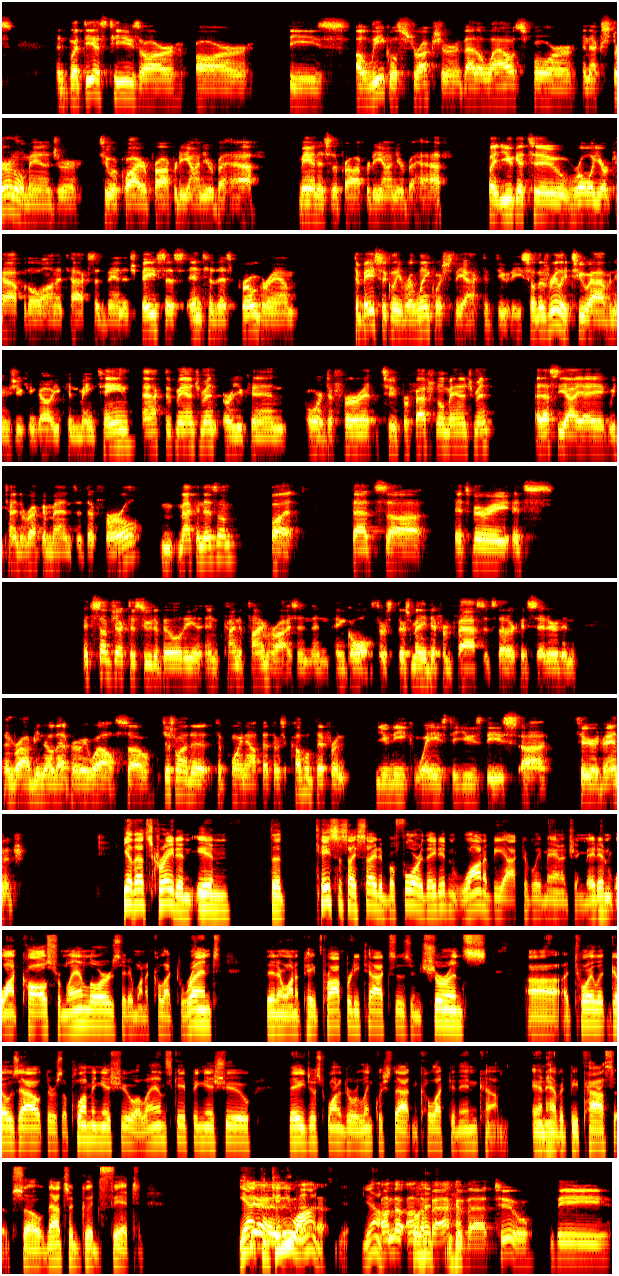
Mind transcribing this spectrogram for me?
And what DSTs are are these a legal structure that allows for an external manager to acquire property on your behalf, manage the property on your behalf, but you get to roll your capital on a tax advantage basis into this program to basically relinquish the active duty. So there's really two avenues you can go. You can maintain active management or you can or defer it to professional management. At SEIA, we tend to recommend a deferral mechanism, but that's uh, it's very it's it's subject to suitability and kind of time horizon and, and goals. There's there's many different facets that are considered and and Rob, you know that very well. So just wanted to, to point out that there's a couple different unique ways to use these uh, to your advantage. Yeah, that's great. And in the cases I cited before, they didn't want to be actively managing. They didn't want calls from landlords. They didn't want to collect rent. They didn't want to pay property taxes, insurance. Uh, a toilet goes out. There's a plumbing issue, a landscaping issue. They just wanted to relinquish that and collect an income and have it be passive. So that's a good fit. Yeah, yeah continue uh, on. yeah. On the on Go the ahead. back of that too, the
